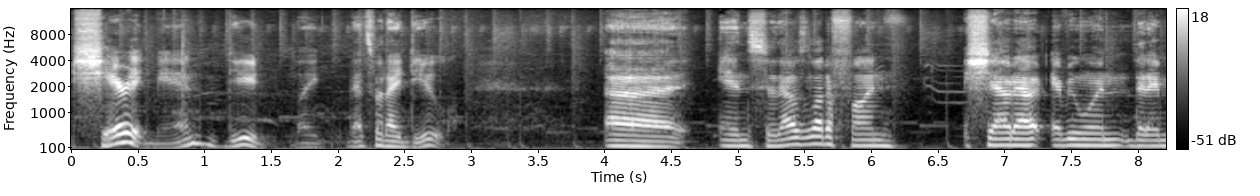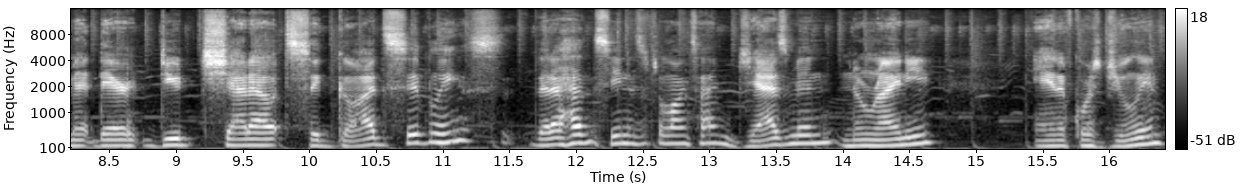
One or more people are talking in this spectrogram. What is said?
share it, man, dude. Like that's what I do. Uh, and so that was a lot of fun shout out everyone that I met there. Dude, shout out to God siblings that I hadn't seen in such a long time. Jasmine, Noraini, and of course Julian.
